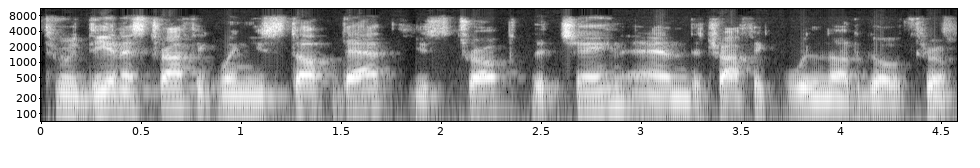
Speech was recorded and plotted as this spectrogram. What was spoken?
through DNS traffic, when you stop that, you stop the chain and the traffic will not go through.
